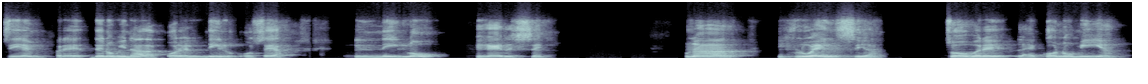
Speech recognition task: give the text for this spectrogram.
siempre denominada por el Nilo. O sea, el Nilo ejerce una influencia sobre la economía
